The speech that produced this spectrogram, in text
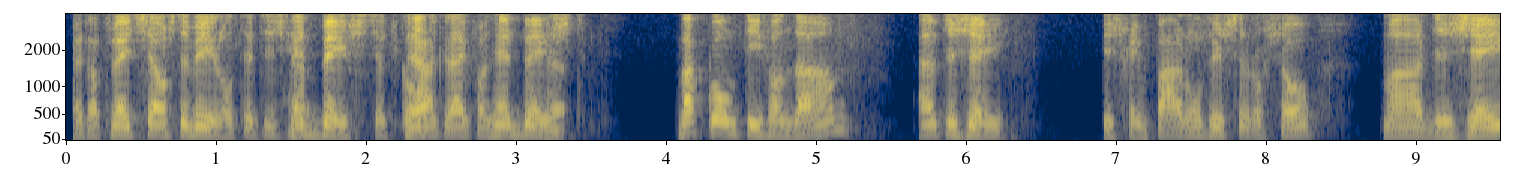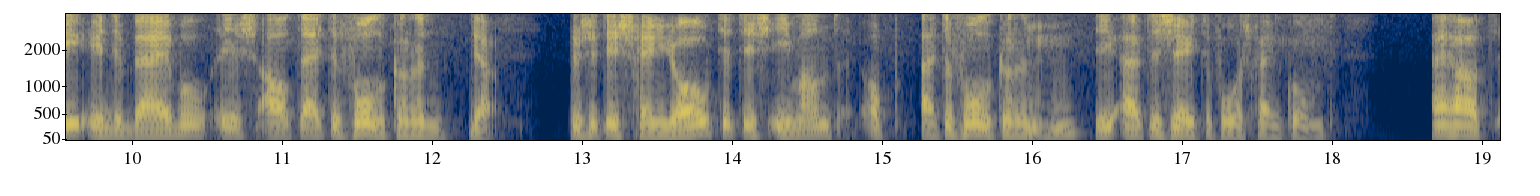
En dat weet zelfs de wereld. Het is Ja. het beest, het koninkrijk van het beest. Waar komt die vandaan? Uit de zee. Het is geen parelvisser of zo, maar de zee in de Bijbel is altijd de volkeren. Ja. Dus het is geen Jood, het is iemand op, uit de volkeren Mhm. die uit de zee tevoorschijn komt. Hij had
